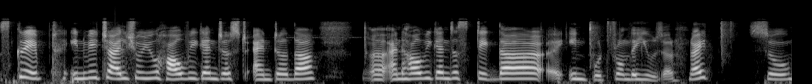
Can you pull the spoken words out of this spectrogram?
script in which i'll show you how we can just enter the uh, and how we can just take the input from the user right? So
